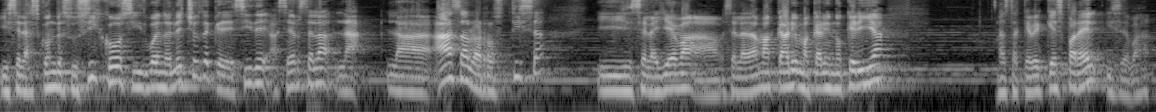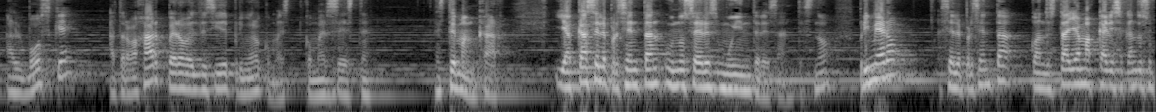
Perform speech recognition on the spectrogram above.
Y se la esconde a sus hijos y bueno, el hecho es de que decide hacérsela, la, la asa o la rostiza y se la lleva, se la da a Macario. Macario no quería hasta que ve que es para él y se va al bosque a trabajar, pero él decide primero comerse este este manjar. Y acá se le presentan unos seres muy interesantes, ¿no? Primero, se le presenta cuando está ya Macario sacando su,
